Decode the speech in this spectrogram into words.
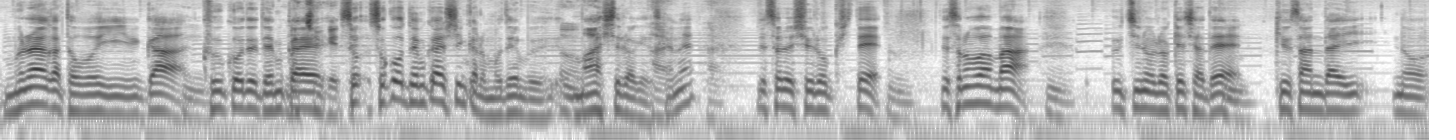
村中智が空港で出迎え、うん、そそこを出迎えシーンからも全部回してるわけですよね、でそれを収録して、でそのまま、うちのロケ車で九三大の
